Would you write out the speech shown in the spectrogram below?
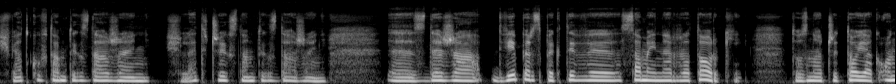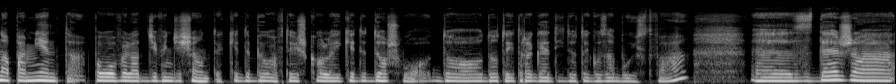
świadków tamtych zdarzeń, śledczych z tamtych zdarzeń, e, zderza dwie perspektywy samej narratorki. To znaczy to, jak ona pamięta połowę lat 90., kiedy była w tej szkole i kiedy doszło do, do tej tragedii, do tego zabójstwa. E, zderza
